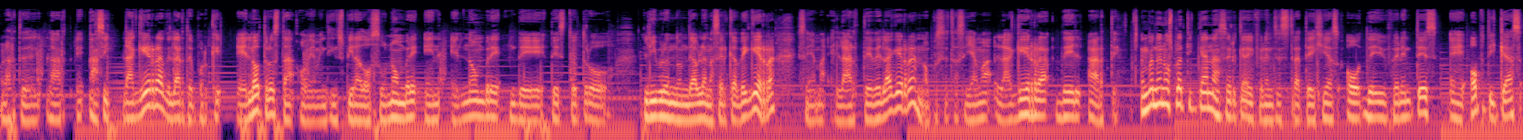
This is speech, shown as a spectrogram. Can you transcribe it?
el arte del arte, eh, ah la guerra del arte, porque el otro está obviamente inspirado su nombre en el nombre de, de este otro libro en donde hablan acerca de guerra, se llama El arte de la guerra, no, pues esta se llama La guerra del arte, en donde nos platican acerca de diferentes estrategias o de diferentes eh, ópticas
